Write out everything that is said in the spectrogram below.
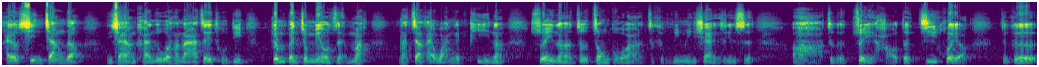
还有新疆的。你想想看，如果他拿这些土地，根本就没有人嘛，那这样还玩个屁呢？所以呢，这个中国啊，这个明明现在已经是啊，这个最好的机会哦，这个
